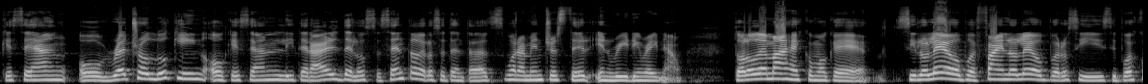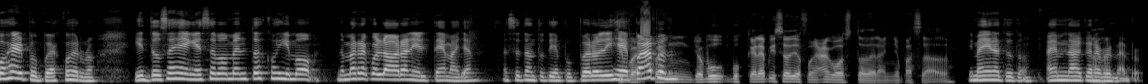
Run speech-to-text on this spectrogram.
que sean o retro looking o que sean literal de los 60 o de los 70. That's what I'm interested in reading right now. Todo lo demás es como que si lo leo, pues fine lo leo, pero si, si puedo escoger, pues voy a escoger uno. Y entonces en ese momento escogimos, no me recuerdo ahora ni el tema ya, hace tanto tiempo, pero Sí, dije, fue- "Pa, fue pues, en- yo bu- busqué el episodio, fue en agosto del año pasado. Imagínate tú. I'm not gonna remember.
